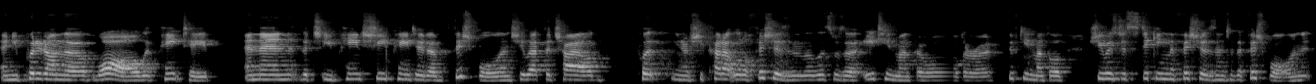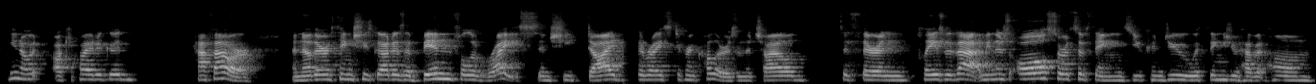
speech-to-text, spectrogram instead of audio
and you put it on the wall with paint tape and then the, you paint she painted a fishbowl and she let the child put, you know, she cut out little fishes and this was a 18 month old or a 15 month old. She was just sticking the fishes into the fishbowl and, it, you know, it occupied a good half hour. Another thing she's got is a bin full of rice and she dyed the rice different colors and the child sits there and plays with that. I mean, there's all sorts of things you can do with things you have at home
